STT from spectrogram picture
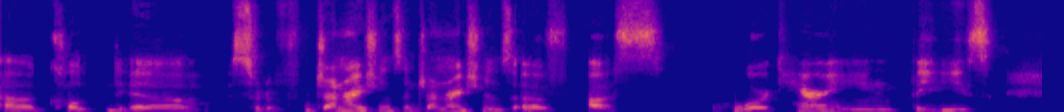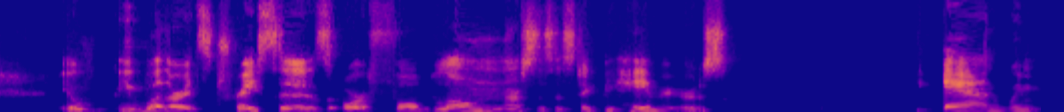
uh, cult, uh, sort of generations and generations of us who are carrying these whether it's traces or full-blown narcissistic behaviors and we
